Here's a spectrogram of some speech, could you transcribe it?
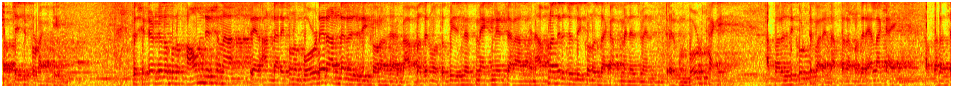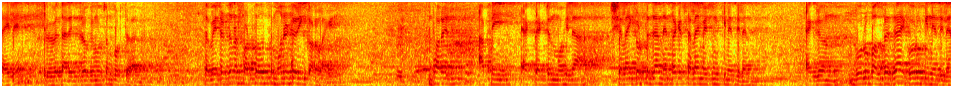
সবচাইতে প্রোডাক্টিভ তো সেটার জন্য কোনো ফাউন্ডেশন এর আন্ডারে কোনো বোর্ডের আন্ডারে যদি করা যায়, বা আপনাদের মতো বিজনেস ম্যাগনেট যারা আছেন, আপনাদের যদি কোনো জাকাত ম্যানেজমেন্ট এরকম বোর্ড থাকে আপনারা যদি করতে পারেন, আপনারা আপনাদের এলাকায় আপনারা চাইলে এভাবে দারিদ্র বিমোচন করতে পারবেন। তবে এটার জন্য শর্ত হচ্ছে মনিটরিং করা লাগে। ধরেন আপনি এক- একজন মহিলা সেলাই করতে জানে তাকে সেলাই মেশিন কিনে দিলেন। একজন গরু পালতে যায়, গরু কিনে দিলেন।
